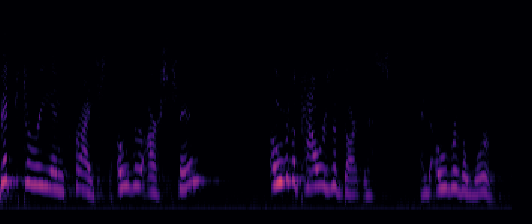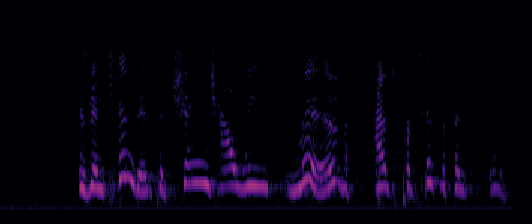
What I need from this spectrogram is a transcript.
victory in Christ over our sin, over the powers of darkness, and over the world is intended to change how we live as participants in it.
